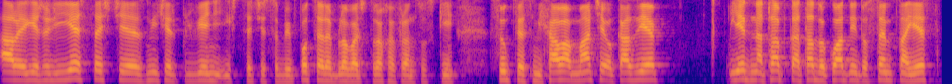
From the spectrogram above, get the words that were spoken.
ale jeżeli jesteście zniecierpliwieni i chcecie sobie pocereblować trochę francuski sukces Michała, macie okazję. Jedna czapka, ta dokładnie dostępna jest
